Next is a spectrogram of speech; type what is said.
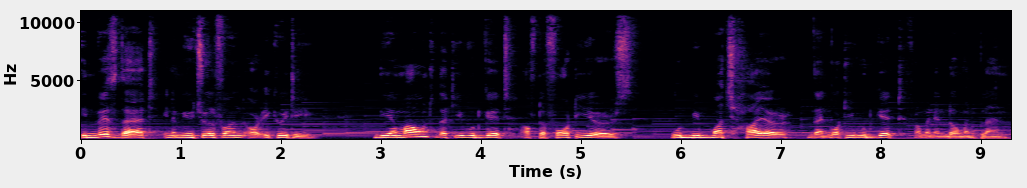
invest that in a mutual fund or equity. The amount that you would get after 40 years would be much higher than what you would get from an endowment plan.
